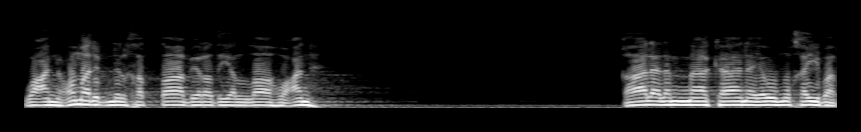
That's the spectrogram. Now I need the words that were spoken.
وعن عمر بن الخطاب رضي الله عنه قال لما كان يوم خيبر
